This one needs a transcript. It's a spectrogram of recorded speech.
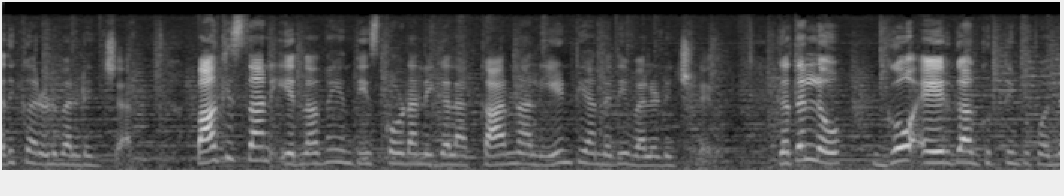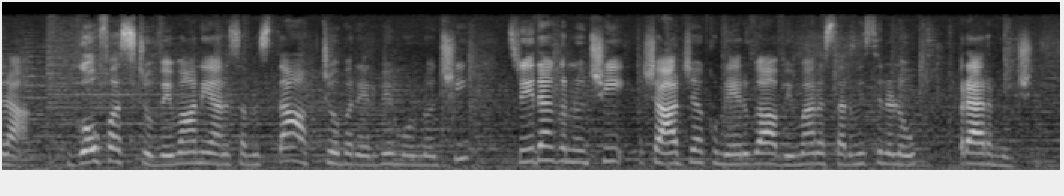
అధికారులు వెల్లడించారు. పాకిస్తాన్ ఈ నిర్ణయం తీసుకోవడానికి గల కారణాలు ఏంటి అన్నది వెల్లడించలేదు. గతంలో గో ఎయిర్గా గుర్తింపు పొందిన గో ఫస్ట్ విమానయాన సంస్థ అక్టోబర్ ఇరవై మూడు నుంచి శ్రీనగర్ నుంచి షార్జాకు నేరుగా విమాన సర్వీసులను ప్రారంభించింది.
